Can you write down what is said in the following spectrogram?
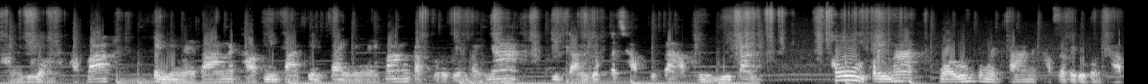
ครั้งเดียวนะครับ ว่าเป็นยังไงบ้างนะครับ มีการเปลี่ยนแปลงยังไงบ้างกับบริเวณใบหน้า มีการยกกระชับหรือเปล่าหรือมีการ เพิ่มปริมาตรวอลลุ่มตรงไหนบ้างนะครับ เราไปดูกันครับ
